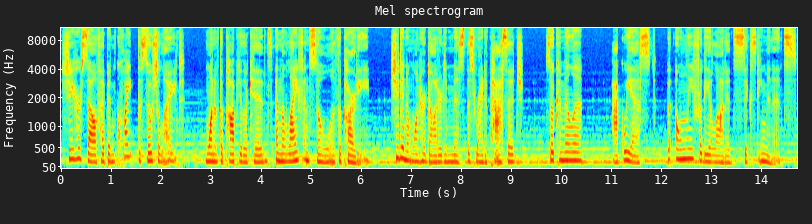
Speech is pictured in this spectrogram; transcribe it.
She herself had been quite the socialite, one of the popular kids and the life and soul of the party. She didn't want her daughter to miss this rite of passage, so Camilla acquiesced, but only for the allotted 60 minutes.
